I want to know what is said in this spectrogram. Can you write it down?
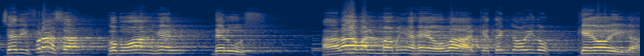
se disfraza como ángel de luz. Alaba alma mía Jehová, el que tenga oído que oiga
